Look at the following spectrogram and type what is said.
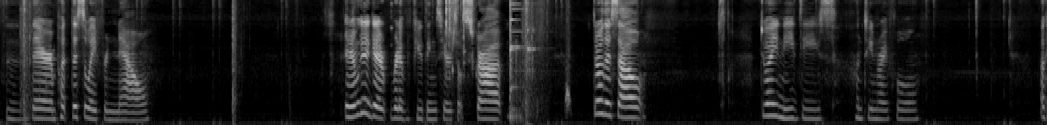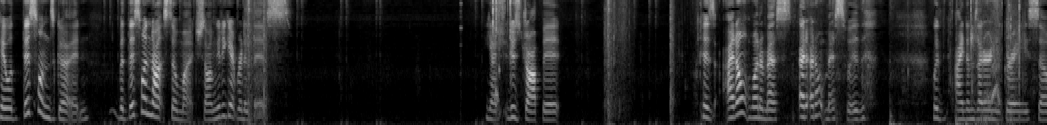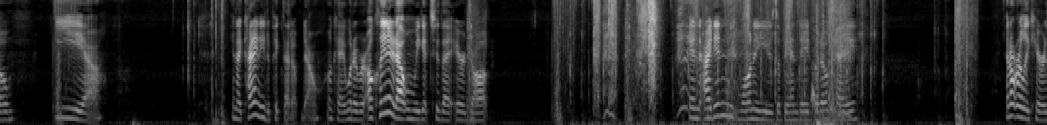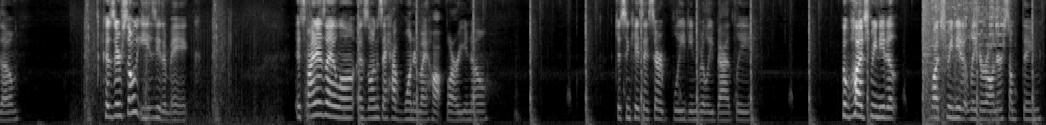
there and put this away for now. And I'm going to get rid of a few things here. So scrap. Throw this out. Do I need these? Hunting rifle. Okay, well this one's good. But this one not so much, so I'm gonna get rid of this. Yeah, just drop it. Because I don't want to mess... I, I don't mess with with items that are in gray, so... Yeah. And I kind of need to pick that up now. Okay, whatever. I'll clean it out when we get to the airdrop. And I didn't want to use a band-aid, but okay. I don't really care, though. Because they're so easy to make. It's fine as I long as long as I have one in my hot bar, you know. Just in case I start bleeding really badly. But watch me need it watch me need it later on or something.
